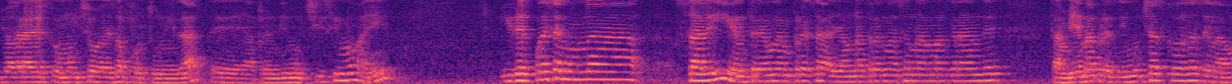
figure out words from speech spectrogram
Yo agradezco mucho esa oportunidad, eh, aprendí muchísimo ahí. Y después en una salí, entré a una empresa, ya una transnacional más grande, también aprendí muchas cosas en la,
